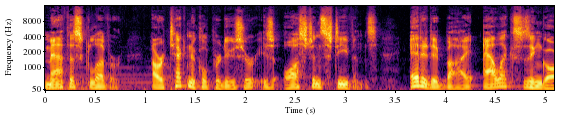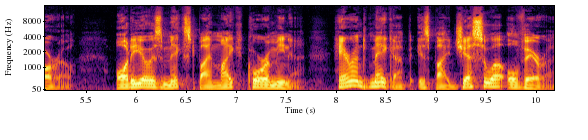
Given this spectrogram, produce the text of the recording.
Mathis Glover. Our technical producer is Austin Stevens. Edited by Alex Zingaro. Audio is mixed by Mike Coromina. Hair and makeup is by Jesua Olvera.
